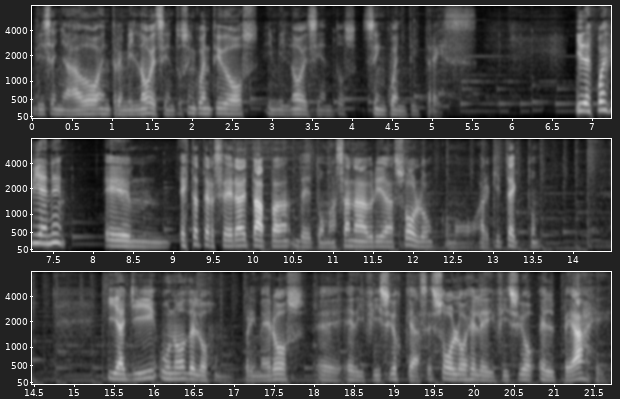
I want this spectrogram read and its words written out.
diseñado entre 1952 y 1953. Y después viene em, esta tercera etapa de Tomás Sanabria solo como arquitecto. Y allí uno de los primeros eh, edificios que hace solo es el edificio El Peaje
